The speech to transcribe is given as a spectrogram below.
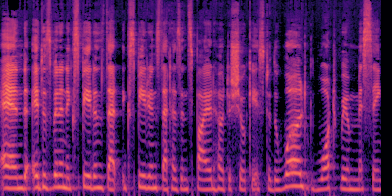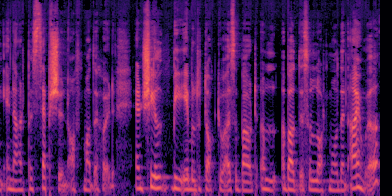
and it has been an experience that experience that has inspired her to showcase to the world what we're missing in our perception of motherhood. And she'll be able to talk to us about about this a lot more than I will.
